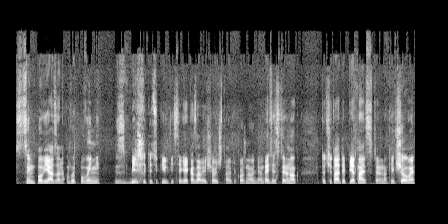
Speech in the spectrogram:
з цим пов'язана, ви повинні збільшити цю кількість, як я казав, якщо ви читаєте кожного дня 10 сторінок, то читайте 15 сторінок. Якщо ви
